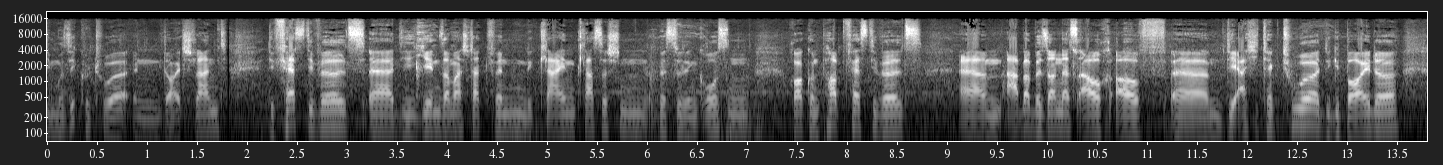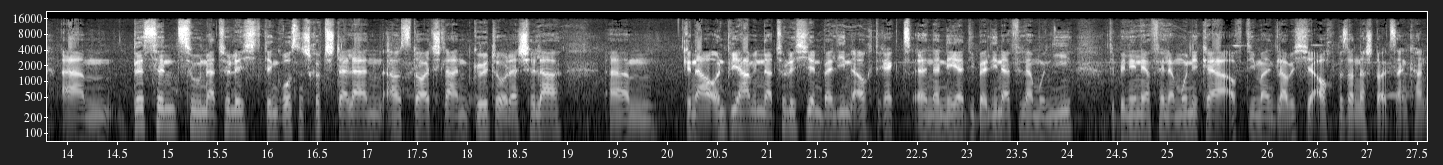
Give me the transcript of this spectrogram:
die Musikkultur in Deutschland. Die Festivals, äh, die jeden Sommer stattfinden, die kleinen klassischen bis zu den großen Rock- und Pop-Festivals, ähm, aber besonders auch auf ähm, die Architektur, die Gebäude, ähm, bis hin zu natürlich den großen Schriftstellern aus Deutschland, Goethe oder Schiller. Genau, und wir haben natürlich hier in Berlin auch direkt in der Nähe die Berliner Philharmonie, die Berliner Philharmoniker, auf die man, glaube ich, hier auch besonders stolz sein kann.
